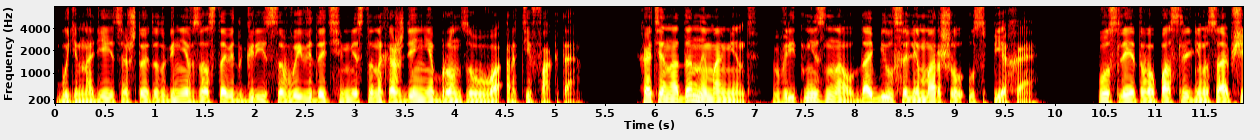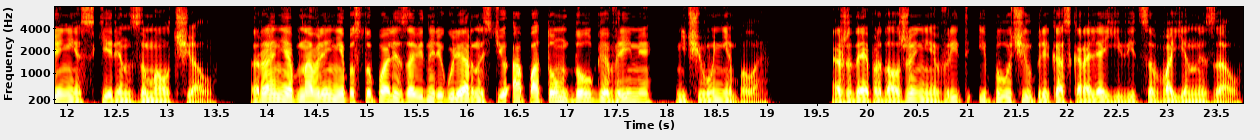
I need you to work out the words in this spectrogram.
Будем надеяться, что этот гнев заставит Гриса выведать местонахождение бронзового артефакта. Хотя на данный момент Врит не знал, добился ли маршал успеха. После этого последнего сообщения Скерин замолчал. Ранее обновления поступали завидной регулярностью, а потом долгое время ничего не было. Ожидая продолжения, Врит и получил приказ короля явиться в военный зал.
